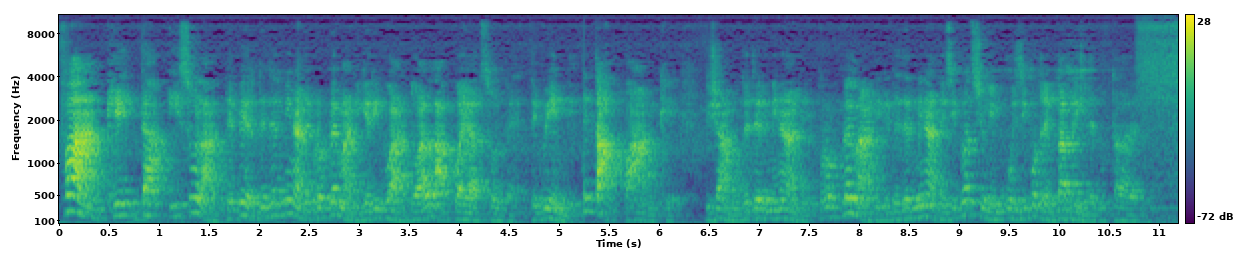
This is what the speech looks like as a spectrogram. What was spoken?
fa anche da isolante per determinate problematiche riguardo all'acqua e al solvente, quindi tappa anche diciamo, determinate problematiche, determinate situazioni in cui si potrebbe aprire tutta la vernice.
